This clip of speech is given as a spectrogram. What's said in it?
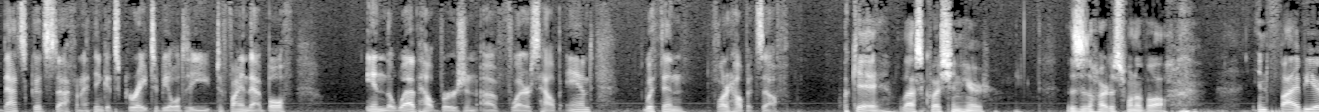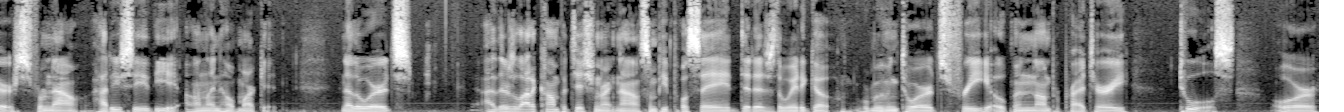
that's good stuff. And I think it's great to be able to to find that both in the web help version of Flare's help and within Flare help itself. Okay, last question here. This is the hardest one of all. In five years from now, how do you see the online help market? In other words, uh, there's a lot of competition right now. Some people say DITA is the way to go. We're moving towards free, open, non proprietary tools. Or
